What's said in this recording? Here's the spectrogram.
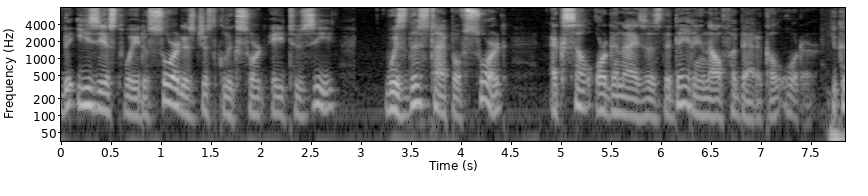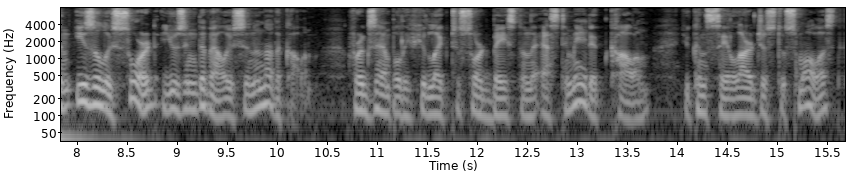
the easiest way to sort is just click Sort A to Z. With this type of sort, Excel organizes the data in alphabetical order. You can easily sort using the values in another column. For example, if you'd like to sort based on the estimated column, you can say largest to smallest,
